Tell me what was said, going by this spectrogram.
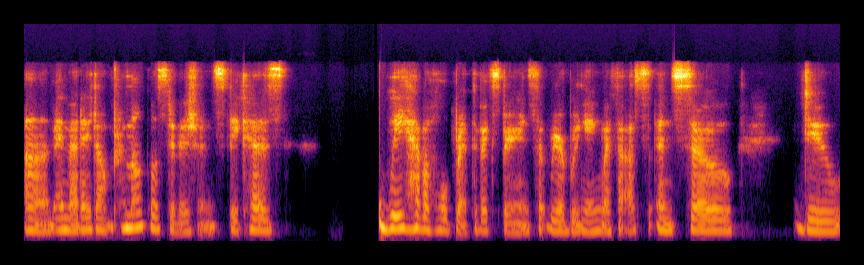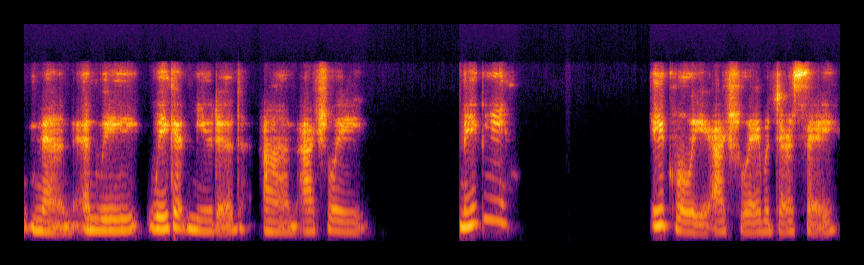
um, and that I don't promote those divisions because we have a whole breadth of experience that we are bringing with us, and so do men, and we we get muted. Um, actually, maybe equally, actually, I would dare say,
